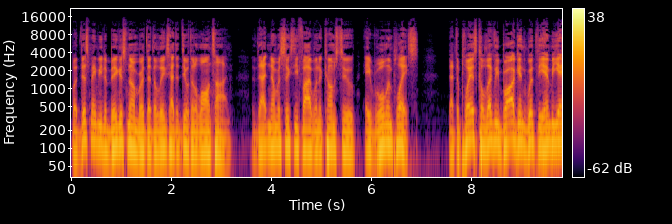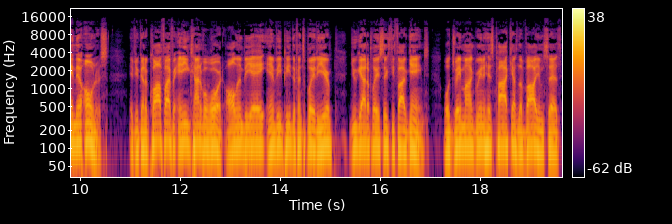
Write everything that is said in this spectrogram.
but this may be the biggest number that the league's had to deal with in a long time. That number 65 when it comes to a rule in place that the players collectively bargained with the NBA and their owners. If you're going to qualify for any kind of award, All NBA, MVP, Defensive Player of the Year, you got to play 65 games. Well, Draymond Green in his podcast the volume says,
